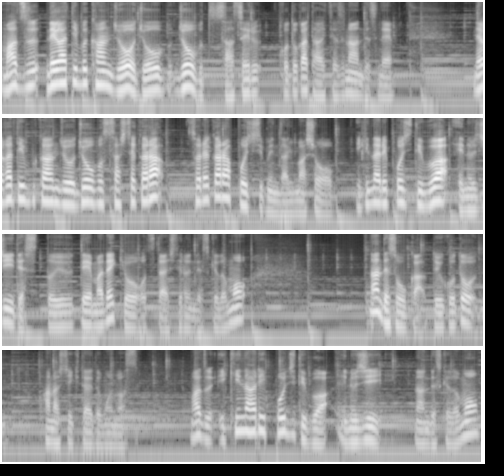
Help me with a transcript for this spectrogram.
まずネガティブ感情を成仏させることが大切なんですね。ネガティブ感情を成仏させてからそれからポジティブになりましょう。いきなりポジティブは NG です。というテーマで今日お伝えしてるんですけどもなんでそうかということを話していきたいと思います。まずいきなりポジティブは NG なんですけども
